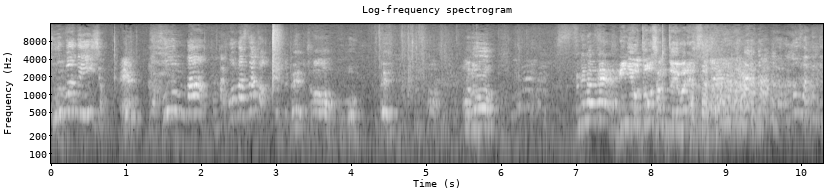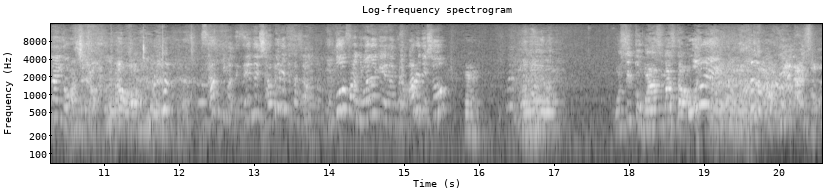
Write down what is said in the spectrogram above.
本番でいいじゃん。え？いや本番。はい本番スタート。え？あおえ？ああの父さんと呼ばれお父さんできないよ。マジか。さっきまで全然喋れてたじゃん。お父さんに言わなきゃいけないことあるでしょ？うん。あのおしっこ漏らしました。おい！ありえないぞ。言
